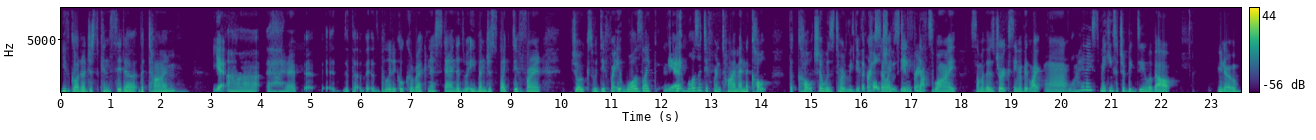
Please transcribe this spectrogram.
you've got to just consider the time. Yeah, Uh, know, the, the political correctness standards were even just like different. Jokes were different. It was like yeah. it was a different time, and the cult, the culture was totally different. so I think different. that's why some of those jokes seem a bit like, "Mm, why are they making such a big deal about, you know,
